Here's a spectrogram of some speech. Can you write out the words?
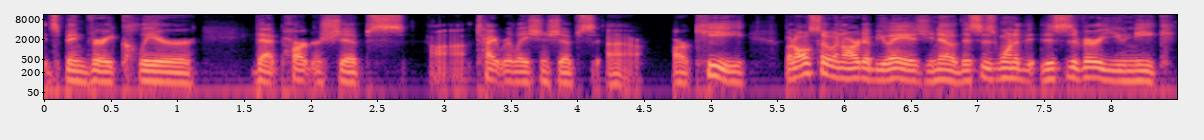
it's been very clear that partnerships, uh, tight relationships uh, are key. But also in RWA, as you know, this is one of the, this is a very unique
